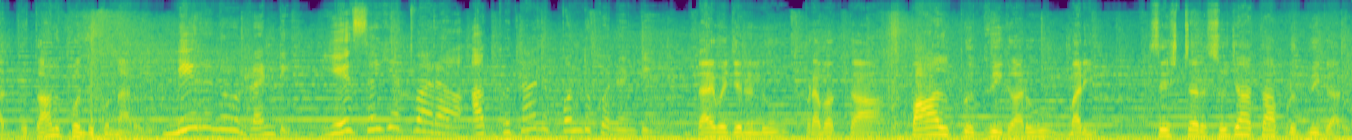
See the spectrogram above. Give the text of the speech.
అద్భుతాలు పొందుకున్నారు. మీరును రండి. ఏసయ్య ద్వారా అద్భుతాలు పొందుకొనండి. దైవజనులు ప్రవక్త పాల్ పృథ్వీ గారు మరియు సిస్టర్ సుజాత పృథ్వీ గారు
